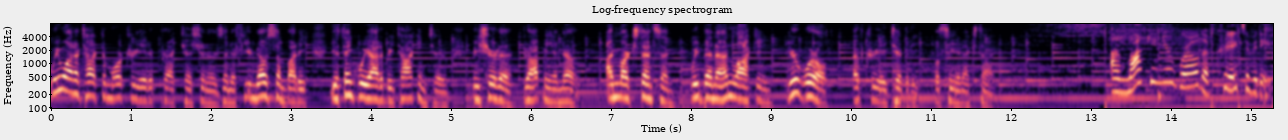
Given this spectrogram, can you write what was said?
We want to talk to more creative practitioners. And if you know somebody you think we ought to be talking to, be sure to drop me a note. I'm Mark Stinson. We've been unlocking your world of creativity. We'll see you next time. Unlocking your world of creativity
